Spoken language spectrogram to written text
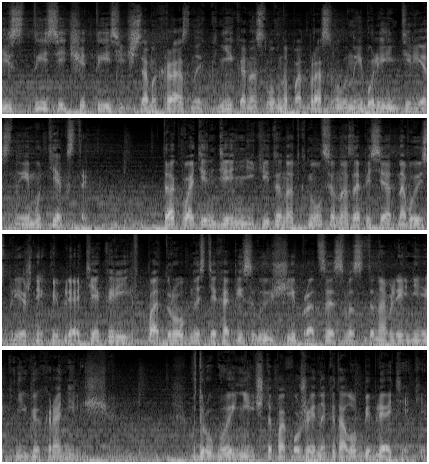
Из тысячи тысяч самых разных книг она словно подбрасывала наиболее интересные ему тексты – так в один день Никита наткнулся на записи одного из прежних библиотекарей в подробностях описывающие процесс восстановления книгохранилища. В другой — нечто похожее на каталог библиотеки.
